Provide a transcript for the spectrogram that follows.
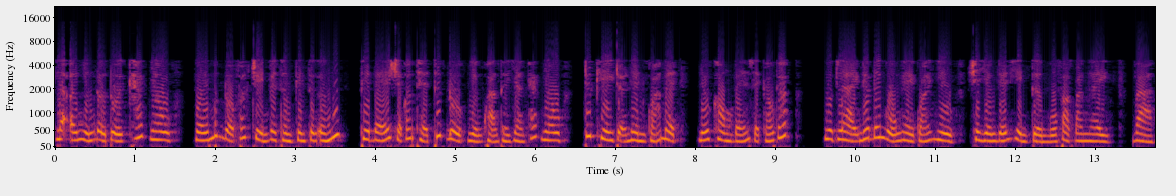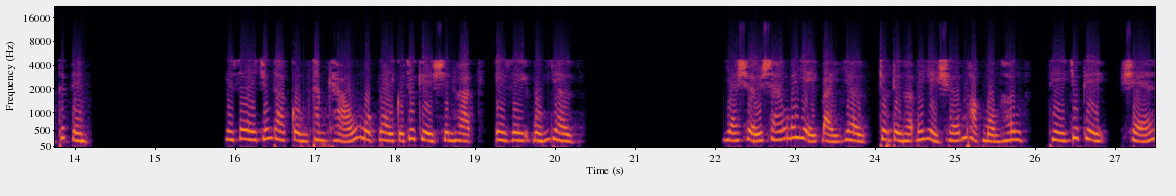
là ở những độ tuổi khác nhau với mức độ phát triển về thần kinh tương ứng thì bé sẽ có thể thức được những khoảng thời gian khác nhau trước khi trở nên quá mệt, nếu không bé sẽ cáu gắt. Ngược lại, nếu bé ngủ ngày quá nhiều sẽ dẫn đến hiện tượng ngủ vặt ban ngày và thức đêm ngay sau đây chúng ta cùng tham khảo một ngày của chu kỳ sinh hoạt Easy 4 giờ. Giả sử sáng bé dậy 7 giờ, trong trường hợp bé dậy sớm hoặc muộn hơn, thì chu kỳ sẽ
